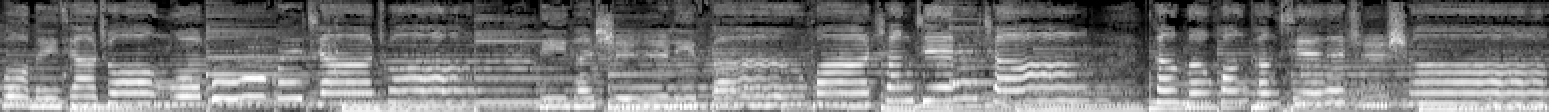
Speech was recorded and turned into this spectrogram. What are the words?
我没假装，我不会假装。你看十里繁华长街长，看满荒唐写纸上。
